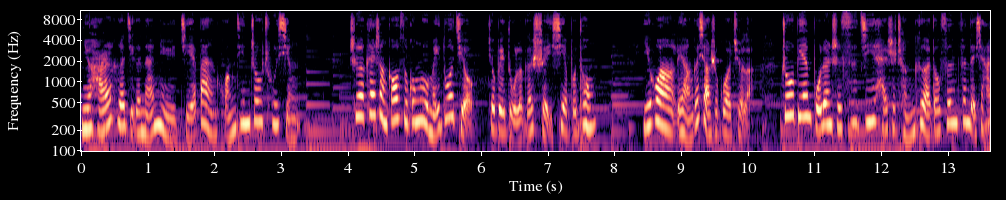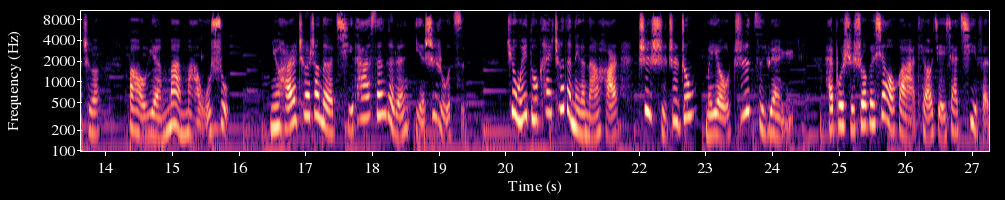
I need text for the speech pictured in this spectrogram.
女孩和几个男女结伴黄金周出行，车开上高速公路没多久，就被堵了个水泄不通，一晃两个小时过去了。周边不论是司机还是乘客，都纷纷的下车，抱怨谩骂无数。女孩车上的其他三个人也是如此。却唯独开车的那个男孩至始至终没有只字怨语，还不时说个笑话调节一下气氛，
